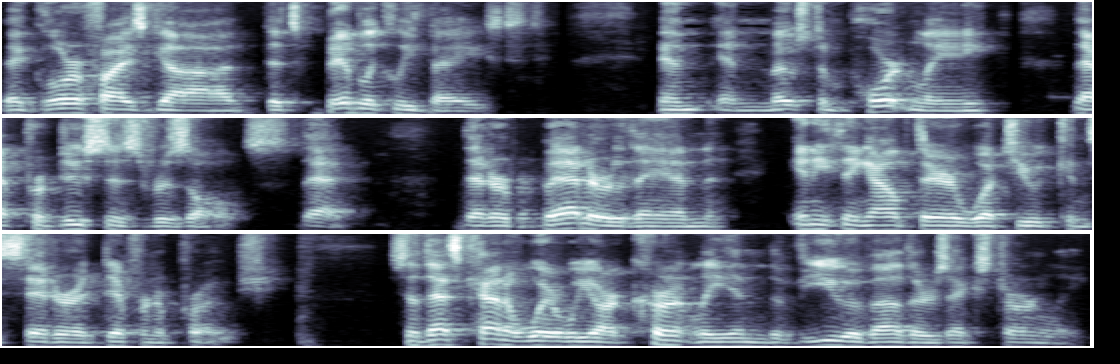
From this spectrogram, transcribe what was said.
that glorifies God, that's biblically based, and, and most importantly, that produces results that that are better than anything out there what you would consider a different approach. So that's kind of where we are currently in the view of others externally,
